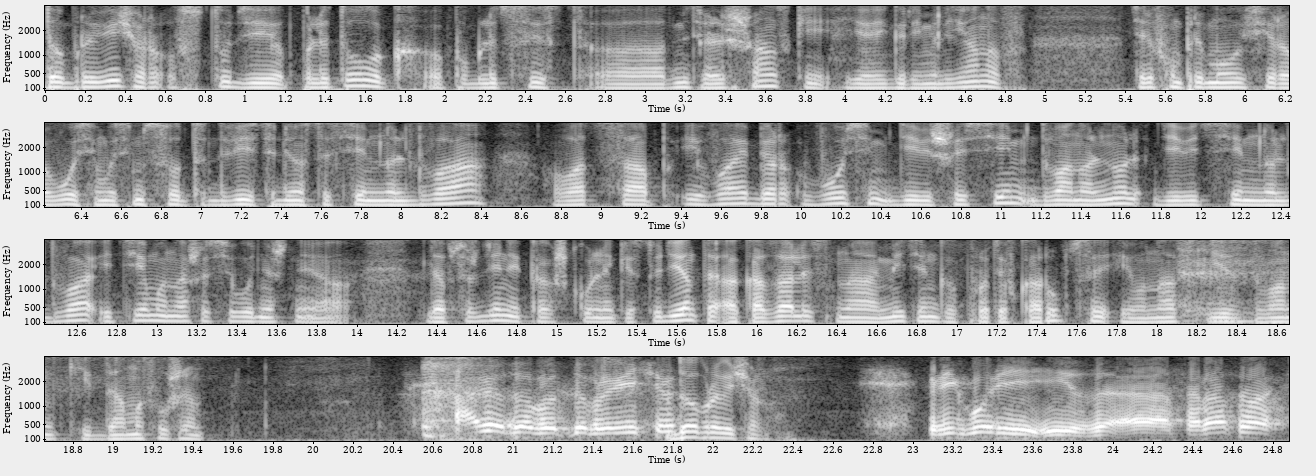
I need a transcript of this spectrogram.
Добрый вечер. В студии политолог, публицист э, Дмитрий Альшанский, я Игорь Емельянов. Телефон прямого эфира 8 800 297 02, WhatsApp и Viber 8 967 200 9702. И тема наша сегодняшняя для обсуждения, как школьники и студенты оказались на митингах против коррупции. И у нас есть звонки. Да, мы слушаем. Алло, добрый, добрый вечер. Добрый вечер. Григорий из э, Саратова.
